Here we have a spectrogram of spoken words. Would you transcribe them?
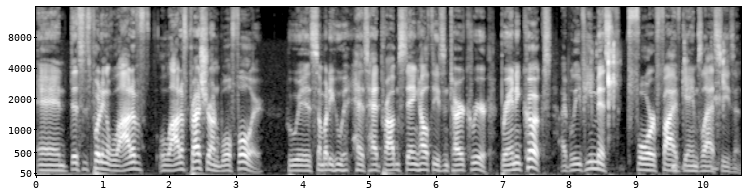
And this is putting a lot of a lot of pressure on Will Fuller, who is somebody who has had problems staying healthy his entire career. Brandin Cooks, I believe he missed four or five games last season.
